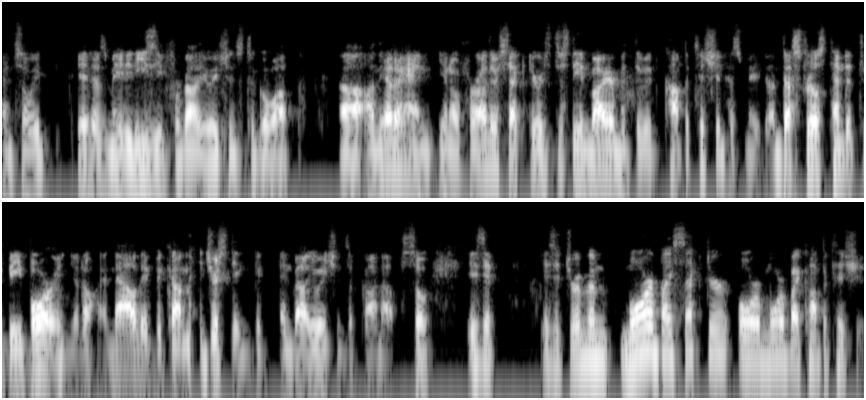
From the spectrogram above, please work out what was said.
And so it it has made it easy for valuations to go up uh, on the other hand, you know, for other sectors, just the environment the competition has made. Industrials tended to be boring, you know, and now they've become interesting and valuations have gone up. So is it is it driven more by sector or more by competition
